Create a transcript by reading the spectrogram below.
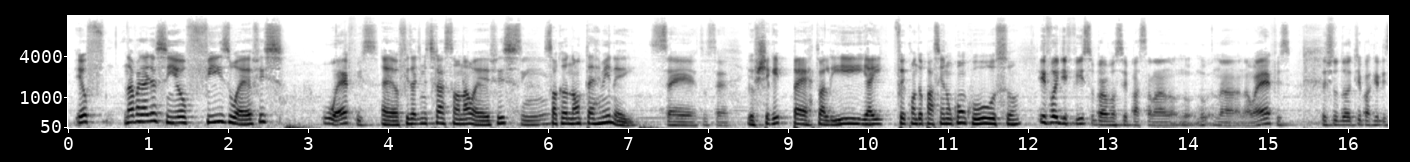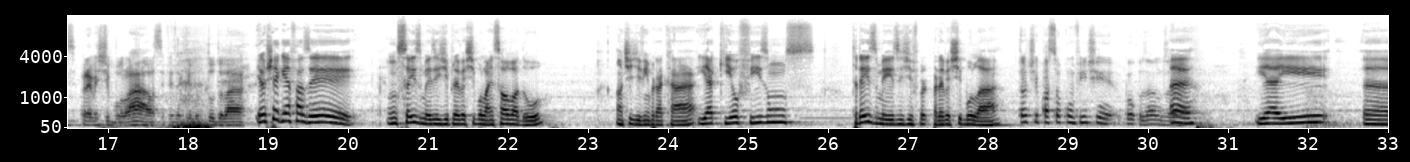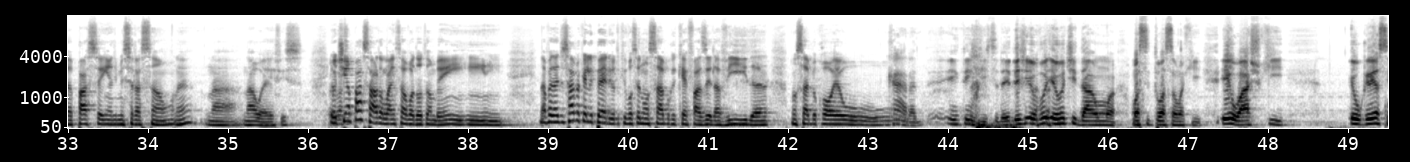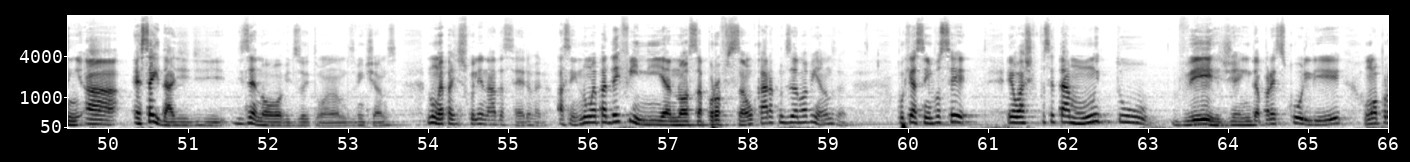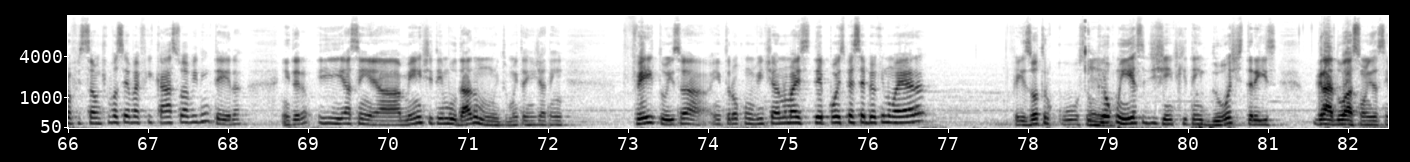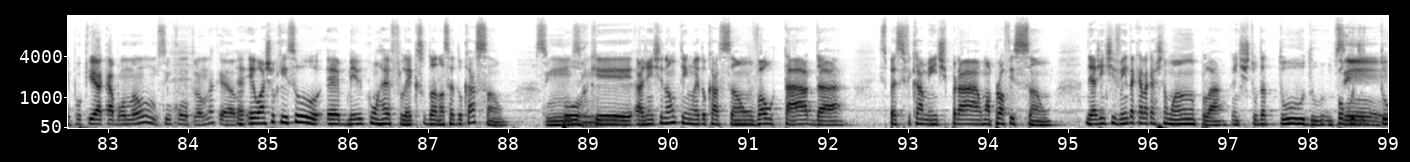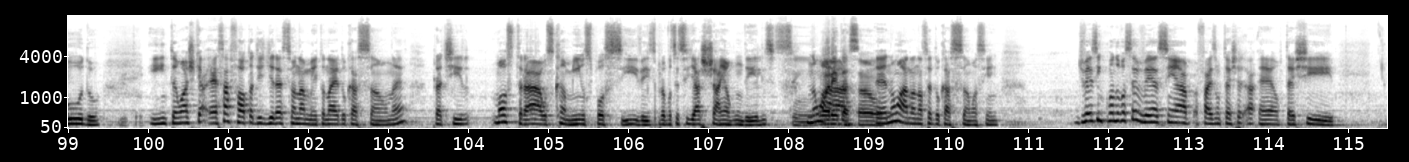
Eu, na verdade, assim, eu fiz o EFES, o UFES? É, eu fiz administração na UFES, Sim. só que eu não terminei. Certo, certo. Eu cheguei perto ali, e aí foi quando eu passei num concurso. E foi difícil para você passar lá no, no, na, na UFES? Você estudou tipo aqueles pré-vestibular, você fez aquilo tudo lá? Eu cheguei a fazer uns seis meses de pré-vestibular em Salvador, antes de vir para cá, e aqui eu fiz uns três meses de pré-vestibular. Então, te passou com 20 e poucos anos? É. Né? E aí uh, passei em administração né, na, na UFES. Eu tinha passado lá em Salvador também em, na verdade, sabe aquele período que você não sabe o que quer fazer da vida, não sabe qual é o. Cara, entendi isso daí. Deixa, eu, vou, eu vou te dar uma, uma situação aqui. Eu acho que. Eu creio assim, a, essa idade de 19, 18 anos, 20 anos, não é pra gente escolher nada sério, velho. Assim, não é para definir a nossa profissão o cara com 19 anos, velho. Porque assim, você eu acho que você está muito verde ainda para escolher uma profissão que você vai ficar a sua vida inteira. Entendeu? E assim, a mente tem mudado muito. Muita gente já tem feito isso, ah, entrou com 20 anos, mas depois percebeu que não era, fez outro curso. É. O que eu conheço de gente que tem dois, três graduações assim, porque acabam não se encontrando naquela. É, eu acho que isso é meio que um reflexo da nossa educação. Sim, porque sim. a gente não tem uma educação voltada especificamente para uma profissão. E a gente vem daquela questão ampla, a gente estuda tudo, um pouco sim. de tudo. E então acho que essa falta de direcionamento na educação, né, para te mostrar os caminhos possíveis para você se achar em algum deles. Sim, não há, orientação. É, não há na nossa educação assim. De vez em quando você vê assim, faz um teste, é, um teste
